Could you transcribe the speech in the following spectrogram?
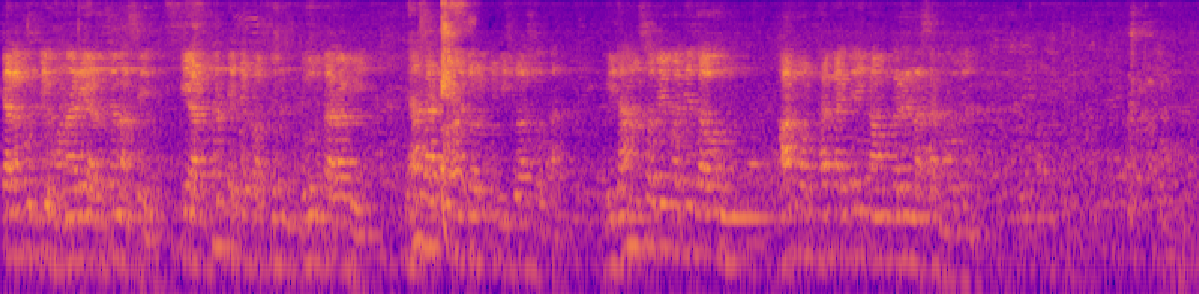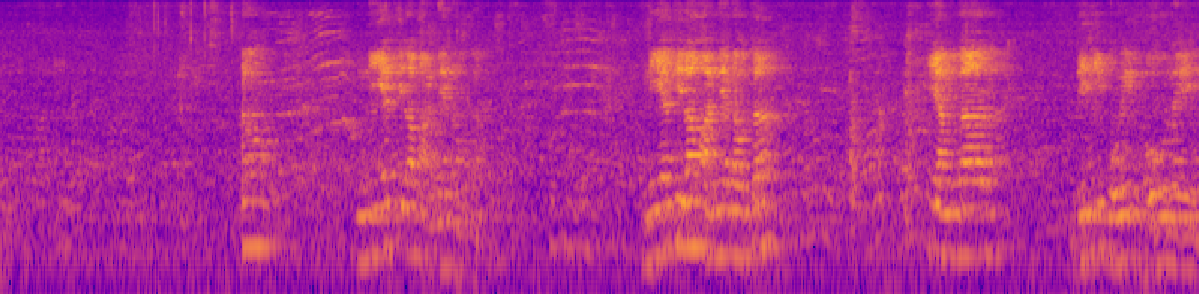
त्याला कुठली होणारी अडचण असेल ती अडचण त्याच्यापासून दूर करावी. ह्यासाठी माझ्यावरती विश्वास होता. विधानसभेमध्ये जाऊन फार मोठा काहीतरी काम करेल असा नव्हता नियतीला मान्य नव्हता. नियतीला मान्य नव्हतं की आमदार दिली भोईर होऊ नये.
